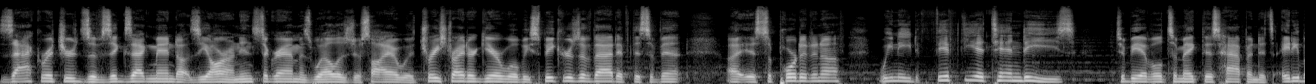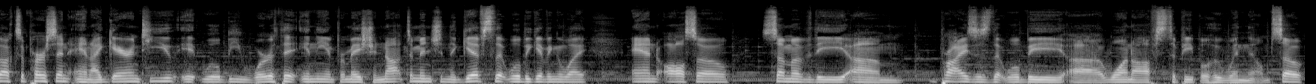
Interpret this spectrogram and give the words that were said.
Zach Richards of zigzagman.zr on Instagram, as well as Josiah with Tree Strider Gear, will be speakers of that if this event uh, is supported enough. We need 50 attendees to be able to make this happen. It's 80 bucks a person, and I guarantee you it will be worth it in the information, not to mention the gifts that we'll be giving away, and also some of the um, prizes that will be uh, one offs to people who win them. So,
